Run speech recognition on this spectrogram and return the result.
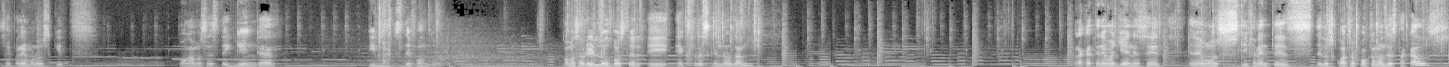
Separemos los kits. Pongamos este Gengar y Max de fondo. Vamos a abrir los Buster eh, extras que nos dan. Por acá tenemos Geneset, tenemos diferentes de los cuatro Pokémon destacados.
